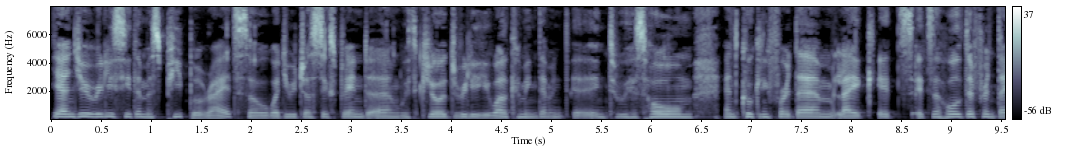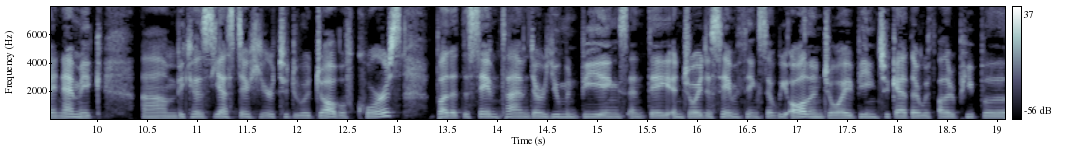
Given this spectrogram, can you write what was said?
Yeah, and you really see them as people, right? So what you just explained um, with Claude, really welcoming them in, into his home and cooking for them, like it's it's a whole different dynamic. Um, because yes, they're here to do a job, of course, but at the same time, they're human beings and they enjoy the same things that we all enjoy: being together with other people,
